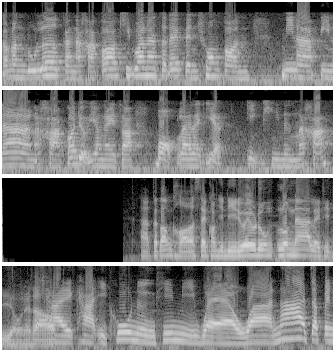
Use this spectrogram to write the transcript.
กำลังดูเลิกกันนะคะ ก็คิดว่าน่าจะได้เป็นช่วงตอนมีนาปีหน้านะคะ ก็เดี๋ยวยังไงจะบอกรายละเอียด อีกทีนึงนะคะอะก็ต้องขอแสดงความยินดีด้วยล่วงล่วงหน้าเลยทีเดียวนะครับ ใช่ค่ะอีกคู่หนึ่งที่มีแววว่าน่าจะเป็น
